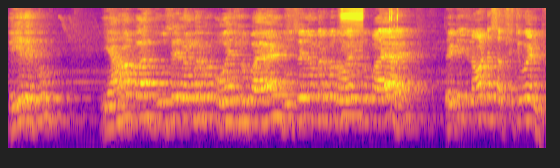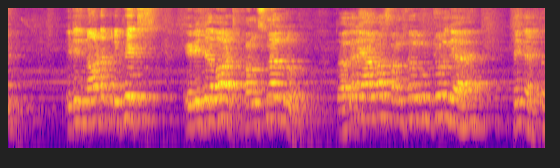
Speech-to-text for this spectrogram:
तो ये देखो, यहाँ पास दूसरे नंबर पर OH ग्रुप आया है, दूसरे नंबर पर OH ग्रुप आया है तो it is not a substituent it is not a prefix it is a what functional group तो अगर यहाँ पास फंक्शनल ग्रुप जुड़ गया है, ठीक है तो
